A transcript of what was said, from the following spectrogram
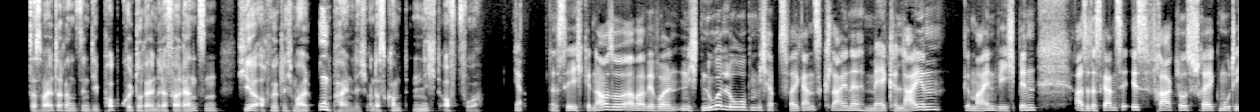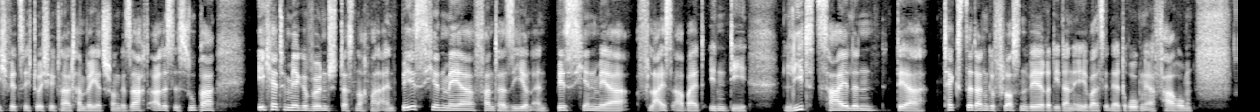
Des Weiteren sind die popkulturellen Referenzen hier auch wirklich mal unpeinlich und das kommt nicht oft vor. Ja, das sehe ich genauso, aber wir wollen nicht nur loben. Ich habe zwei ganz kleine Mäkeleien gemein, wie ich bin. Also das Ganze ist fraglos, schräg, mutig, witzig, durchgeknallt, haben wir jetzt schon gesagt. Alles ist super. Ich hätte mir gewünscht, dass nochmal ein bisschen mehr Fantasie und ein bisschen mehr Fleißarbeit in die Liedzeilen der Texte dann geflossen wäre, die dann jeweils in der Drogenerfahrung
